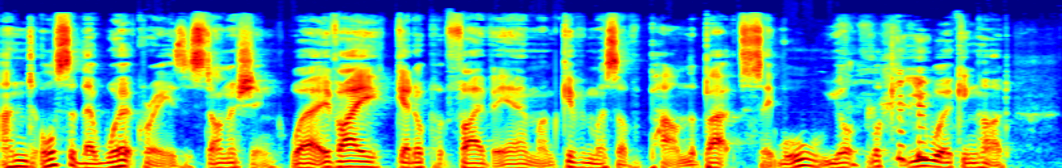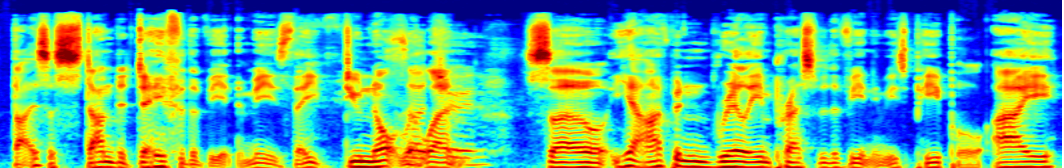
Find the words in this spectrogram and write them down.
And also their work rate is astonishing. Where if I get up at 5 a.m., I'm giving myself a pat on the back to say, Whoa, look at you working hard. That is a standard day for the Vietnamese. They do not So relent. true. So yeah, I've been really impressed with the Vietnamese people. I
